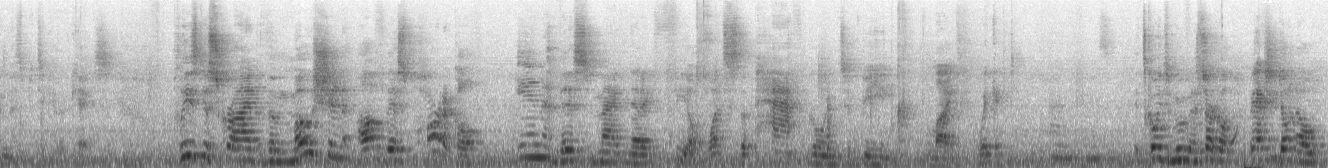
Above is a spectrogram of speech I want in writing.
in this particular case. Please describe the motion of this particle in this magnetic field. What's the path going to be like? Wicket. It's going to move in a circle. We actually don't know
